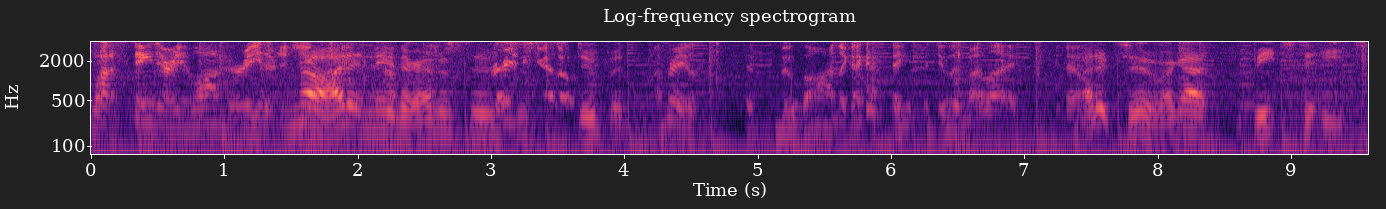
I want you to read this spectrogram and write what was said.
want to stay there any longer either. Did you? No, I didn't either. It was, it was just stupid. I'm ready to move on. Like I got things to do in my life. You know. I do too. I got beats to eat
